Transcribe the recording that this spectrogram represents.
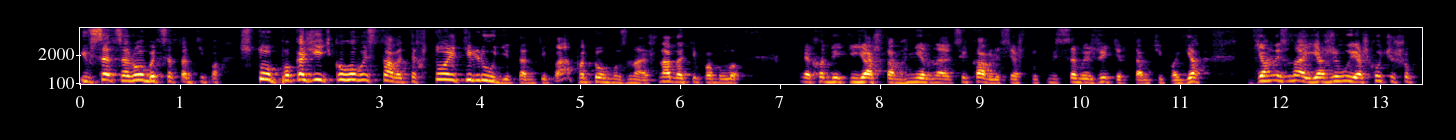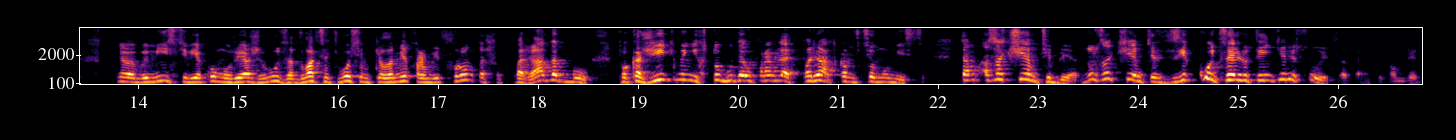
і все це робиться там, типа, стоп, покажіть, кого ви ставите, хто ці люди, там, типа, а потім знаєш, треба, типа, було ходити, я ж там гнівно цікавлюсь, я ж тут місцевий житель, там, типа, я, я не знаю, я живу, я ж хочу, щоб е, в місті, в якому я живу, за 28 кілометрів від фронту, щоб порядок був. Покажіть мені, хто буде управляти порядком в цьому місті. Там, а зачем тебе? Ну зачем тебе? З якою целью ти інтересуєшся? Там, типа, блін,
